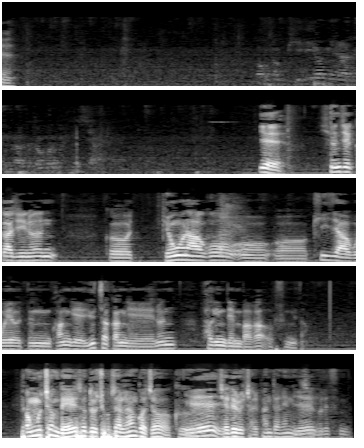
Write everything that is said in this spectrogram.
예. 예, 현재까지는 그 병원하고 어, 어, 피의자하고의 어떤 관계, 유착 관계는 확인된 바가 없습니다. 병무청 내에서도 조사를 한 거죠. 그 예, 예. 제대로 잘 판단했는지. 예, 그렇습니다.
